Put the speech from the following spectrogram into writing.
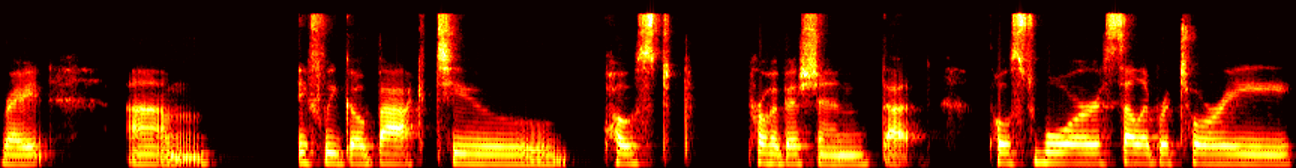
right? Um, if we go back to post prohibition, that post war celebratory,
